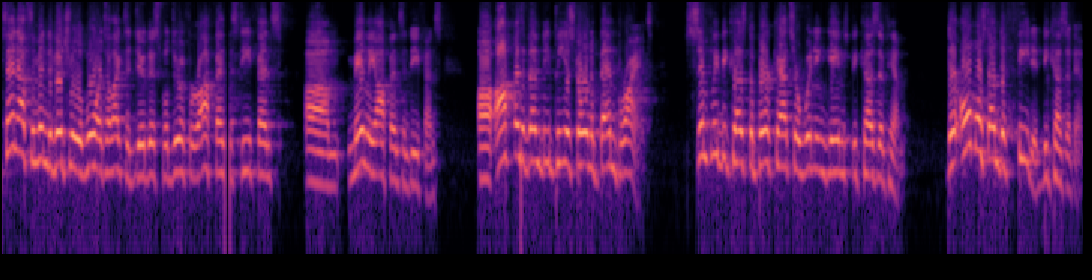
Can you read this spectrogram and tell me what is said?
Send out some individual awards. I like to do this. We'll do it for offense, defense, um, mainly offense and defense. Uh, offensive MVP is going to Ben Bryant simply because the Bearcats are winning games because of him. They're almost undefeated because of him.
